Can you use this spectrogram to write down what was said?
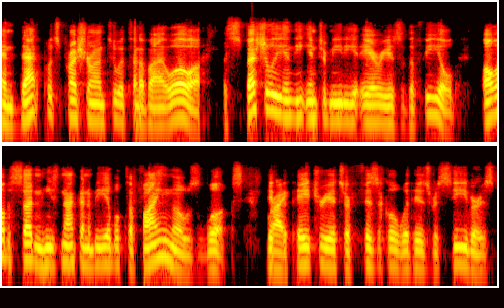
and that puts pressure on Tua Tagovailoa, especially in the intermediate areas of the field. All of a sudden, he's not going to be able to find those looks if Right. the Patriots are physical with his receivers.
